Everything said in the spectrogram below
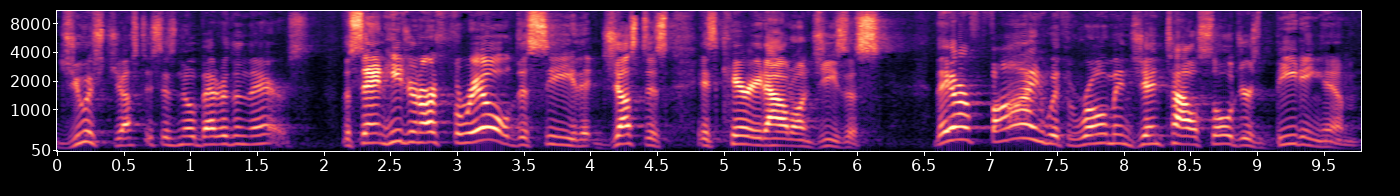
Jewish justice is no better than theirs. The Sanhedrin are thrilled to see that justice is carried out on Jesus. They are fine with Roman Gentile soldiers beating him.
